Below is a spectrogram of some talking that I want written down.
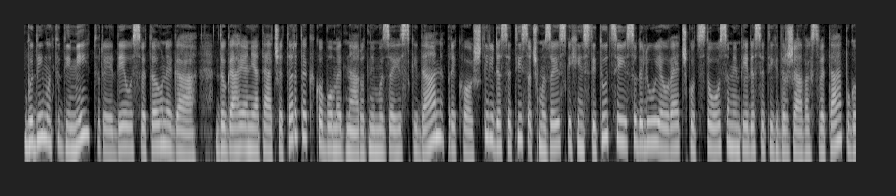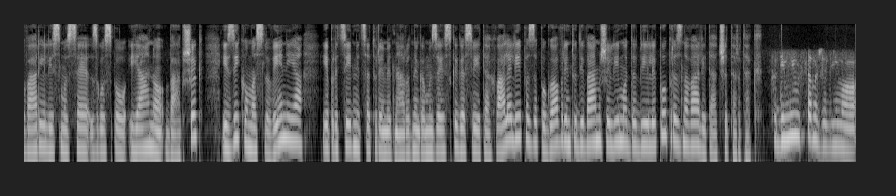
Bodimo tudi mi, torej del svetovnega dogajanja ta četrtek, ko bo Mednarodni muzejski dan. Preko 40 tisoč muzejskih institucij sodeluje v več kot 158 državah sveta. Pogovarjali smo se z gospo Jano Babšek iz Ikoma Slovenija, je predsednica torej Mednarodnega muzejskega sveta. Hvala lepa za pogovor in tudi vam želimo, da bi lepo praznovali ta četrtek. Tudi mi vsem želimo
